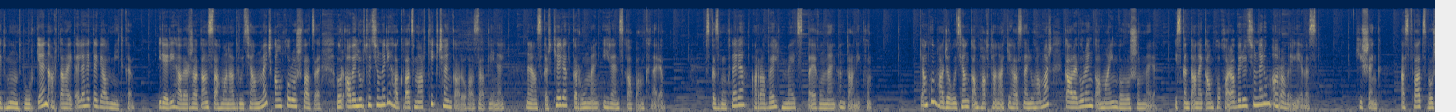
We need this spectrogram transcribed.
Էդմունդ Բուրկեն արտահայտել է հետևյալ միտքը. Իրերի հավերժական սահմանադրության մեջ կանխորոշված է, որ ավելորդությունների հակված մարդիկ չեն կարող ազատ լինել։ Նրանց կրքերը կռում են իրենց կապանքները։ Սկզբունքները առավել մեծ տեղ ունեն ընտանիքում։ Կյանքում հաջողության կամ հաղթանակի հասնելու համար կարևոր են կամային որոշումները, իսկ ընտանեկան փոխհարաբերություններում առավել եւս։ Հիշենք, Աստված ոչ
